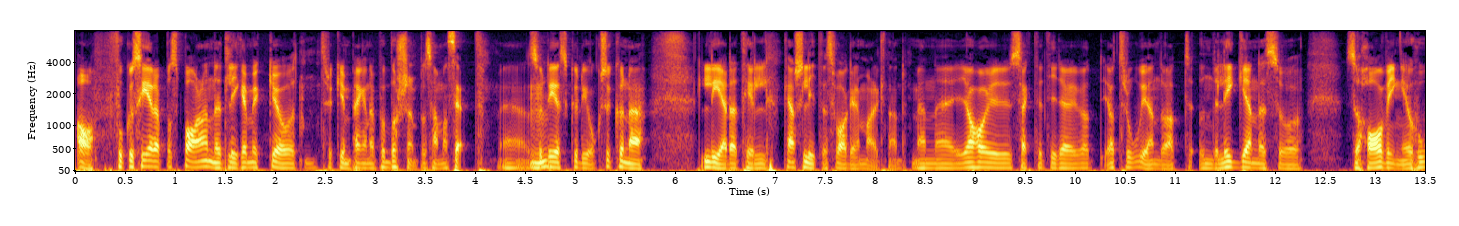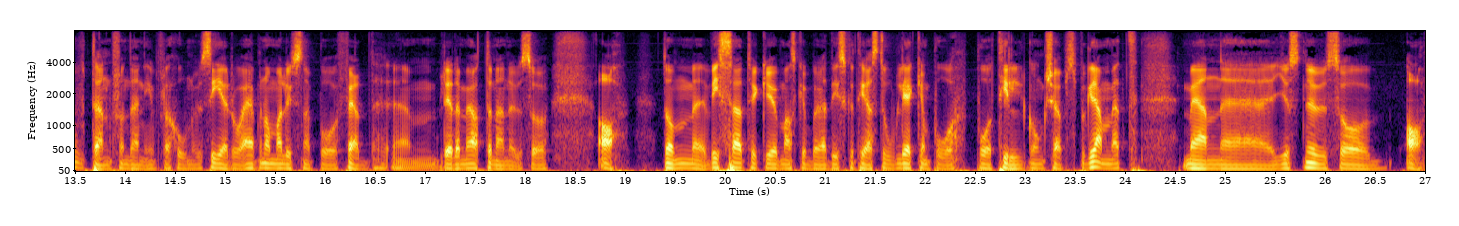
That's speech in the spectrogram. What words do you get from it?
ja, fokuserar på sparandet lika mycket och trycker in pengarna på börsen på samma sätt. Eh, mm. Så det skulle också kunna leda till kanske lite svagare marknad. Men eh, jag har ju sagt det tidigare, jag tror ju ändå att underliggande så, så har vi inga hot än från den inflation vi ser och även om man lyssnar på Fed-ledamöterna eh, nu så ja, de, vissa tycker man ska börja diskutera storleken på, på tillgångsköpsprogrammet. Men eh, just nu så ja,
